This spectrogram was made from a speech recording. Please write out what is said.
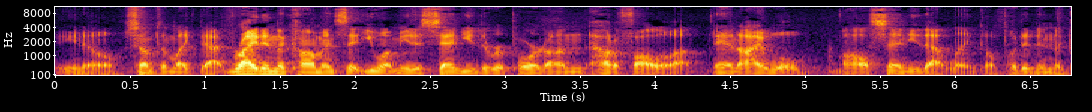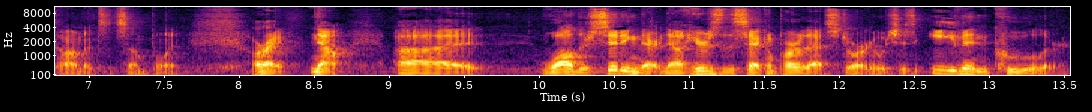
you know, something like that. Write in the comments that you want me to send you the report on how to follow up, and I will. I'll send you that link. I'll put it in the comments at some point. All right, now. Uh, while they're sitting there, now here's the second part of that story, which is even cooler.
